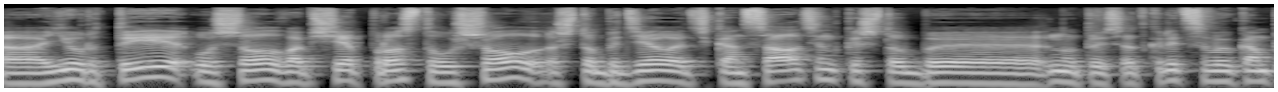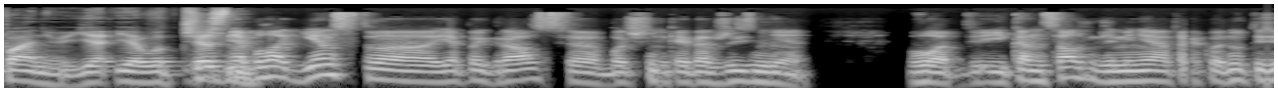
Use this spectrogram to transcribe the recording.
э, Юр, ты ушел вообще просто ушел, чтобы делать консалтинг и чтобы, ну, то есть открыть свою компанию. Я, я вот честно... У меня было агентство, я поигрался, больше никогда в жизни вот, и консалтинг для меня такой, ну, ты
